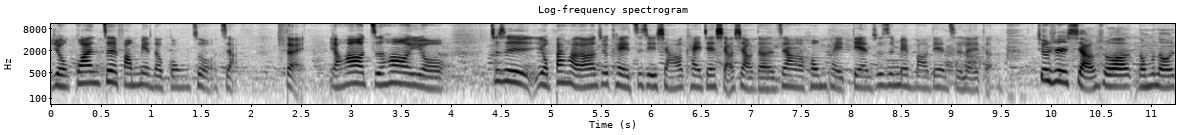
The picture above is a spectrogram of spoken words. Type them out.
有关这方面的工作，这样，对，然后之后有就是有办法的话，就可以自己想要开一间小小的这样的烘焙店，就是面包店之类的。就是想说能不能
